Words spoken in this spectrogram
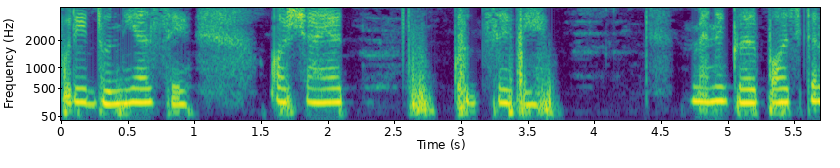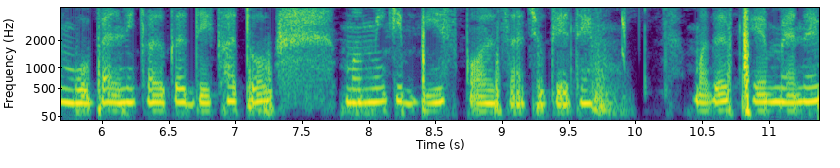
पूरी दुनिया से, और शायद खुद से भी। मैंने घर पहुंचकर मोबाइल निकाल कर देखा तो मम्मी के बीस कॉल्स आ चुके थे। मगर फिर मैंने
